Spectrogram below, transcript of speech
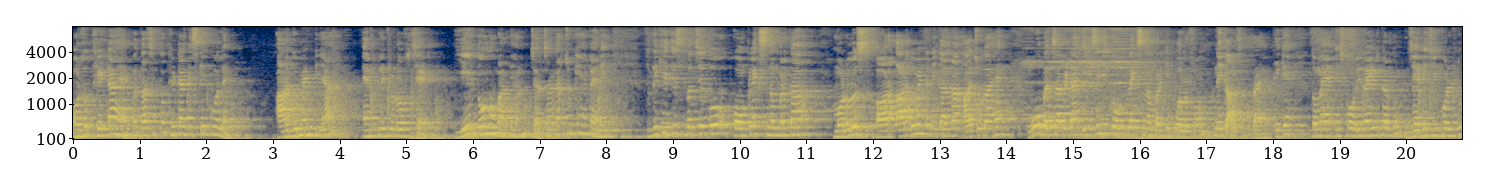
और जो थीटा है, बता सकते हो थीटा किसके इक्वल है? आर्गुमेंट या एम्पलीट्यूड ऑफ़ जेड ये दोनों बातें हम चर्चा कर चुके हैं पहले। तो देखिए, जिस बच्चे को कॉम्प्लेक्स नंबर का मॉडुलस और आर्गुमेंट निकालना आ चुका है, वो बच्चा बेटा इजीली कॉम्प्लेक्स नंबर की पोलर फॉर्म निकाल सकता है, ठीक है? तो मैं इसको रिराइट कर दूँ z is equal to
